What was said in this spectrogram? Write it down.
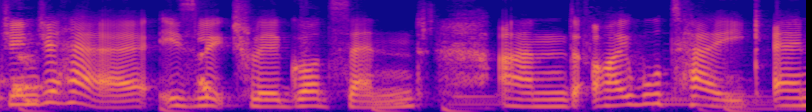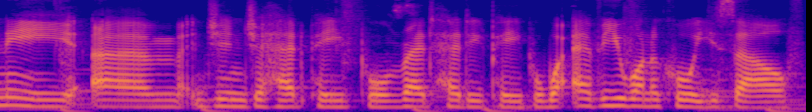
Ginger hair is literally a godsend, and I will take any um, ginger head people, red headed people, whatever you want to call yourself,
